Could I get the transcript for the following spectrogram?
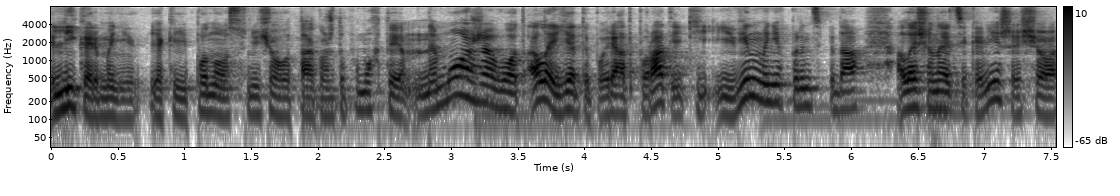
Лікар мені, який по носу нічого також допомогти не може. От, але є типу ряд порад, які і він мені в принципі дав. Але що найцікавіше, що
